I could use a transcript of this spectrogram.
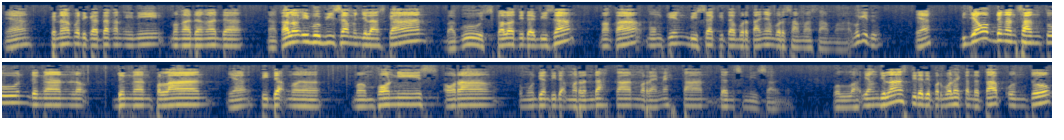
ya, kenapa dikatakan ini mengada-ngada? Nah, kalau ibu bisa menjelaskan, bagus. Kalau tidak bisa, maka mungkin bisa kita bertanya bersama-sama. Begitu, ya. Dijawab dengan santun, dengan dengan pelan, ya, tidak memfonis orang, kemudian tidak merendahkan, meremehkan dan semisalnya. Wallah, yang jelas tidak diperbolehkan tetap untuk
